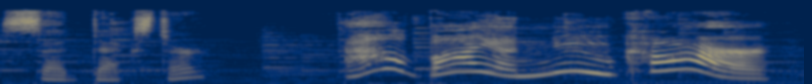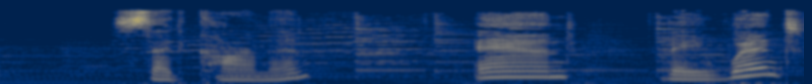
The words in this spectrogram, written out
said Dexter. I'll buy a new car, said Carmen. And they went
